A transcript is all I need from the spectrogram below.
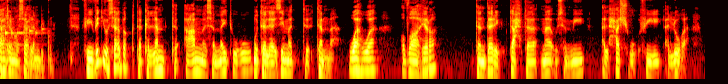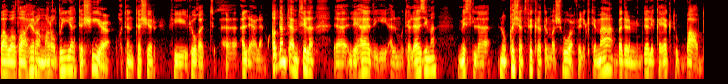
أهلا وسهلا بكم. في فيديو سابق تكلمت عما سميته متلازمة تم وهو ظاهرة تندرج تحت ما أسميه الحشو في اللغة وهو ظاهرة مرضية تشيع وتنتشر في لغة آه، الإعلام. قدمت أمثلة آه، لهذه المتلازمة مثل نوقشت فكرة المشروع في الاجتماع بدلا من ذلك يكتب بعض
